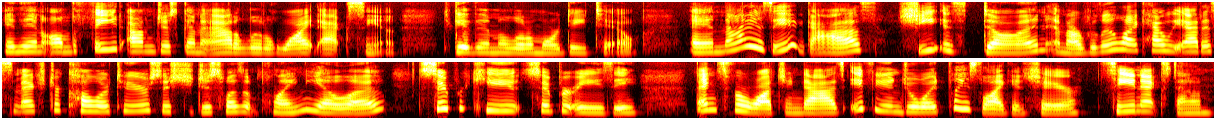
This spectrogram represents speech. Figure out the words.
And then on the feet, I'm just going to add a little white accent to give them a little more detail. And that is it, guys. She is done, and I really like how we added some extra color to her so she just wasn't plain yellow. Super cute, super easy. Thanks for watching, guys. If you enjoyed, please like and share. See you next time.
